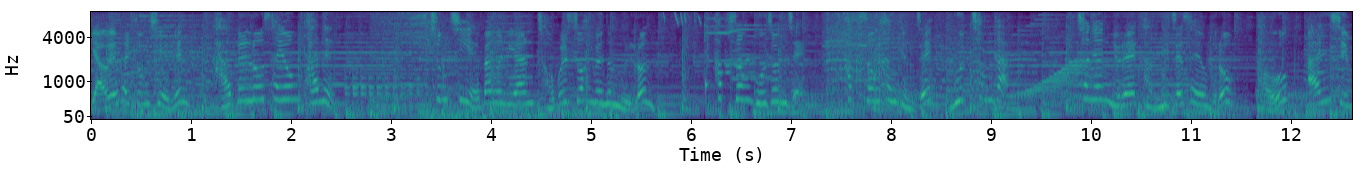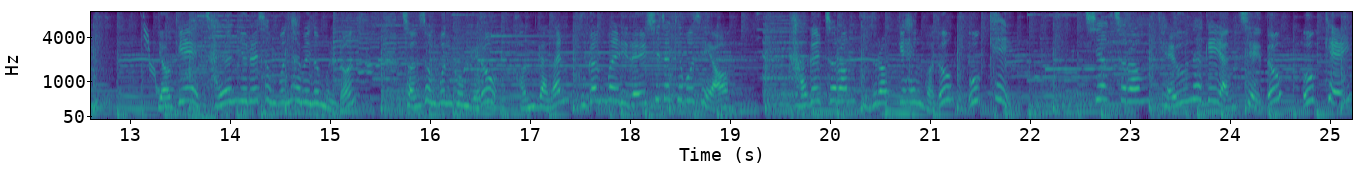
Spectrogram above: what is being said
야외 활동 시에는 가글로 사용 가능. 충치 예방을 위한 저블소 하면은 물론 합성 보존제, 합성 항균제 무첨가. 천연 유래 감미제 사용으로 더욱 안심. 여기에 자연 유래 성분 함유는 물론 전 성분 공개로 건강한 구강 관리를 시작해 보세요. 가글처럼 부드럽게 헹궈도 오케이. 치약처럼 개운하게 양치해도 오케이.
